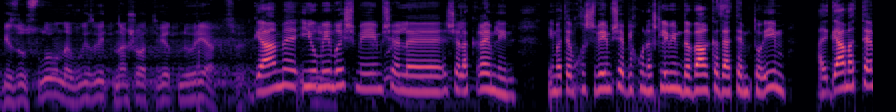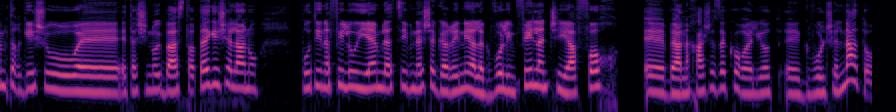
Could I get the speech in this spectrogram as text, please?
безусловно, вызовет нашу ответную реакцию. גם איומים רשמיים של, של הקרמלין. אם אתם חושבים שאנחנו נשלים עם דבר כזה, אתם טועים. גם אתם תרגישו אה, את השינוי באסטרטגיה שלנו. פוטין אפילו איים להציב נשק גרעיני על הגבול עם פינלנד, שיהפוך, אה, בהנחה שזה קורה, להיות אה, גבול של נאט"ו.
